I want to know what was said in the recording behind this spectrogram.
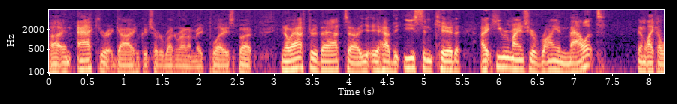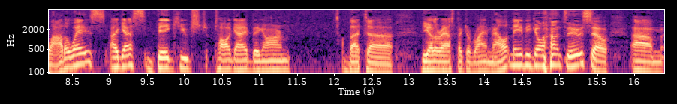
uh, an accurate guy who could sort of run around and make plays. But you know, after that, uh, you, you have the Eason kid. I, he reminds you of Ryan Mallett in like a lot of ways, I guess. Big, huge, tall guy, big arm. But uh, the other aspect of Ryan Mallett may be going on too. So um,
